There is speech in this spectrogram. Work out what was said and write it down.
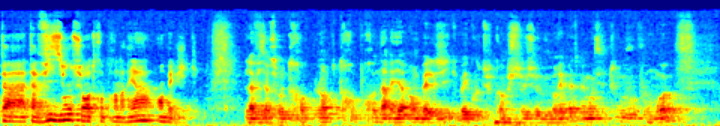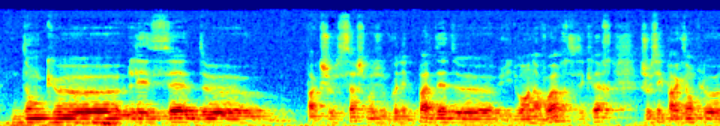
ta, vision sur l'entrepreneuriat en Belgique? La vision sur l'entrepreneuriat en Belgique, bah écoute, comme je, me répète, mais moi c'est tout nouveau pour moi. Donc les aides pas que je sache, moi je ne connais pas d'aide, euh, il doit en avoir, c'est clair. Je sais que par exemple, euh,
